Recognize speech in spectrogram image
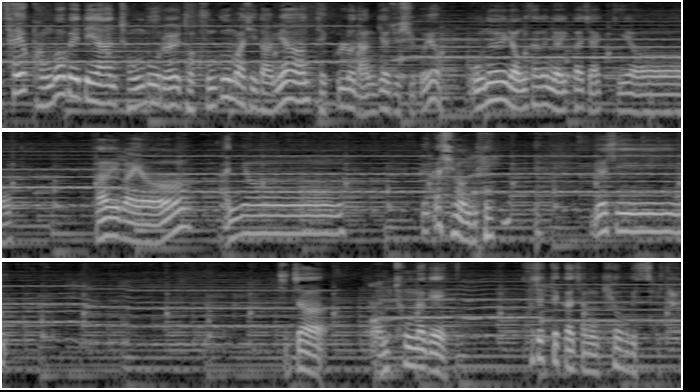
사육 방법에 대한 정보를 더 궁금하시다면 댓글로 남겨주시고요. 오늘 영상은 여기까지 할게요. 다음에 봐요. 안녕. 끝까지 먹네. 몇시 진짜 엄청나게 커질 때까지 한번 키워보겠습니다.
